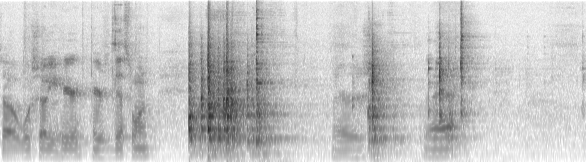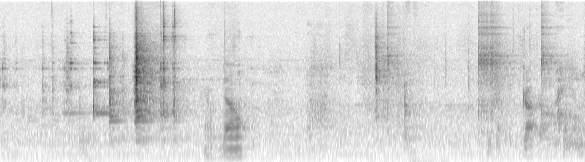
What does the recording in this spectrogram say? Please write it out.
So we'll show you here. Here's this one. There's that. There we go. Drop it on my hand.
